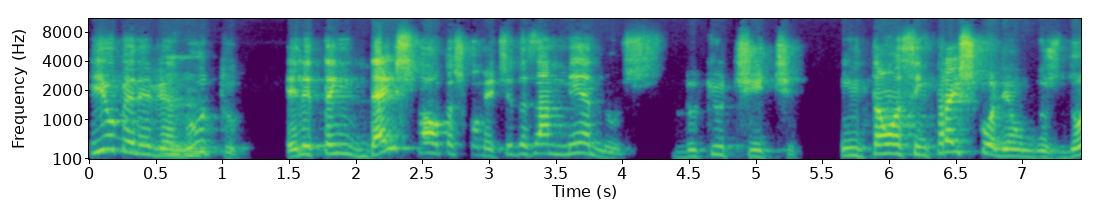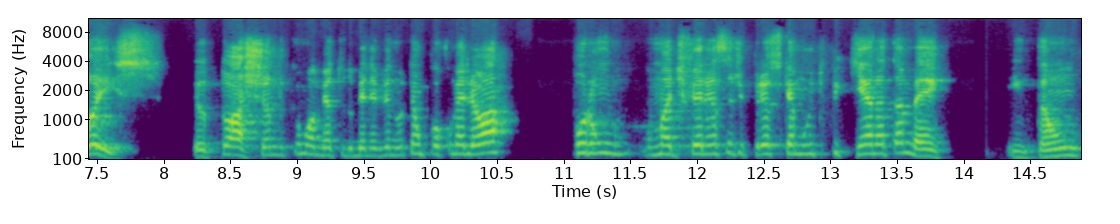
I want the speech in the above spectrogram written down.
E o Benevenuto, uhum. ele tem dez faltas cometidas a menos do que o Tite. Então, assim, para escolher um dos dois, eu estou achando que o momento do Benevenuto é um pouco melhor, por um, uma diferença de preço que é muito pequena também. Então,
